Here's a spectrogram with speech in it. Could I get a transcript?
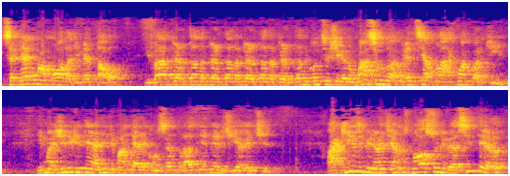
Você pega uma mola de metal e vai apertando, apertando, apertando, apertando, e quando você chega no máximo do aperto, você amarra com uma cordinha. Imagine que tem ali de matéria concentrada e energia retida. Há 15 bilhões de anos, nosso universo inteiro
